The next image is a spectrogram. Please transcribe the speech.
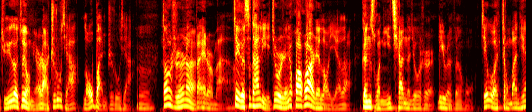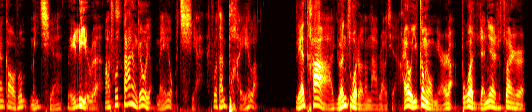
举一个最有名的啊蜘蛛侠，老版蜘蛛侠。嗯，当时呢，这个斯坦李就是人家画画这老爷子，跟索尼签的就是利润分红，结果整半天告诉说没钱没利润，啊，说答应给我没有钱，说咱赔了。连他啊，原作者都拿不着钱。还有一更有名的，不过人家是算是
